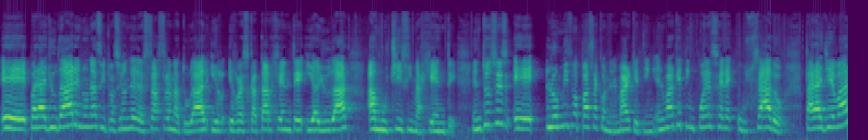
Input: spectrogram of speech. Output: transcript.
eh, para ayudar en una situación de desastre natural y, rescatar gente y ayudar a muchísima gente. Entonces, eh, lo mismo pasa con el marketing. El marketing puede ser usado para llevar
